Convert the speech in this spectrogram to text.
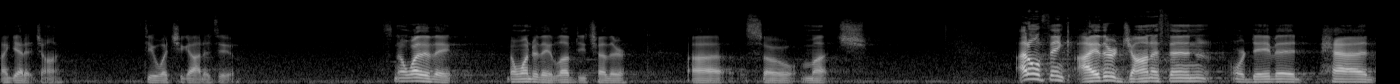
I get it, John. Do what you got to do. It's no wonder they, no wonder they loved each other uh, so much. I don't think either Jonathan or David had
